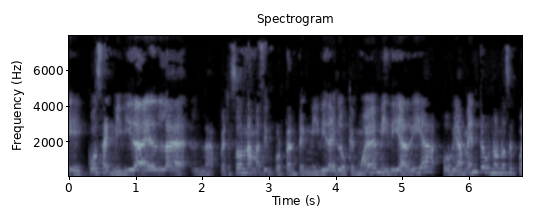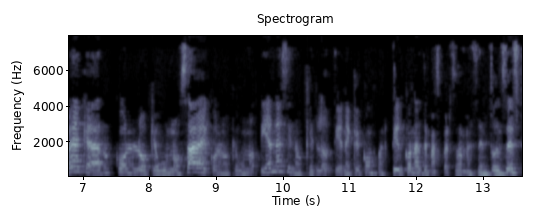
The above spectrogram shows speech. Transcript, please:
eh, cosa en mi vida es la, persona más importante en mi vida y lo que mueve mi día a día. Obviamente uno no se puede quedar con lo que uno sabe, con lo que uno tiene, sino que lo tiene que compartir con las demás personas. Entonces,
